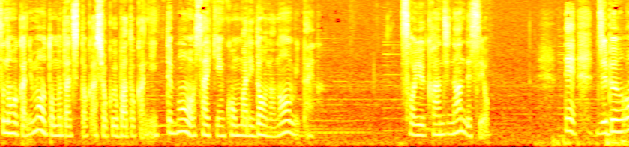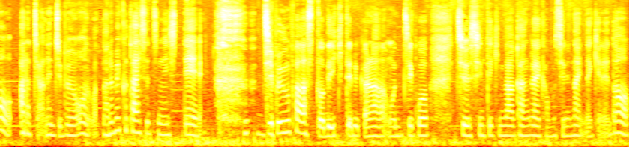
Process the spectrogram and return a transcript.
その他にも友達とか職場とかに行っても最近こんまりどうなの？みたいな。そういう感じなんですよ。で自分をあらちゃんはね自分をなるべく大切にして 自分ファーストで生きてるからもう自己中心的な考えかもしれないんだけれど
